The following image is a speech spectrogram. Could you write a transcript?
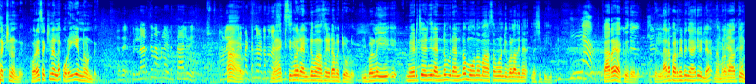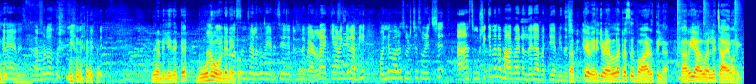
സെക്ഷൻ ഉണ്ട്. കുറേ സെക്ഷൻ അല്ല കുറേ എണ്ണം ഉണ്ട്. അതെ പിള്ളേർക്ക് നമ്മൾ എടുത്താലുവേ മാക്സിമം രണ്ട് മാസം ഇടാൻ പറ്റുള്ളൂ. ഇവളെ ഈ മേടിച്ചു കഴിഞ്ഞ് രണ്ടും രണ്ടോ മൂന്നോ മാസം കൊണ്ട് ഇവൾ അതിനെ നശിപ്പിക്കും. കറയാക്കും ഇതേൽ. പിള്ളേരെ പറഞ്ഞിട്ടും കാര്യമില്ല. നമ്മളെ ഭാഗത്തും ഉണ്ട്. അങ്ങനെയാണ് നമ്മളും ഇത് കണ്ടില്ലേ? ഇതൊക്കെ മൂന്ന് പൗണ്ടിനെ ഇപ്പൊ. ദിവസം ചിലത് മേടിച്ച് കഴിഞ്ഞിട്ടുണ്ട്. വെള്ളമൊക്കെ ആണെങ്കിൽ അബി പൊന്നു പോലെ സൂക്ഷിച്ച് സൂക്ഷിച്ച് ആ, ആ സൂക്ഷിക്കുന്നതിന്റെ ഭാഗമായിട്ട് എന്തെങ്കിലും പറ്റി അബി സത്യം എനിക്ക് വെള്ള ഡ്രസ്സ് വാഴത്തില്ല. കറിയാവും അല്ലെ ചായ മറിയും.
